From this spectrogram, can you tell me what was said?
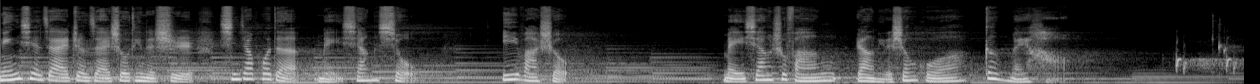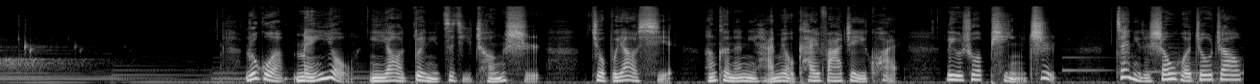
您现在正在收听的是新加坡的美香秀。伊娃秀，美香书房，让你的生活更美好。如果没有，你要对你自己诚实，就不要写。很可能你还没有开发这一块。例如说品质，在你的生活周遭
